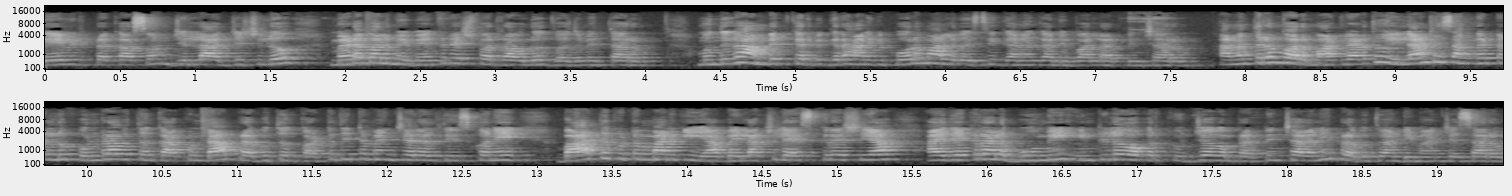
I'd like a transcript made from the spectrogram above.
డేవిడ్ ప్రకాశం జిల్లా అధ్యక్షులు మెడబలమి వెంకటేశ్వరరావులు ధ్వజమెత్తారు. ముందుగా అంబేద్కర్ విగ్రహానికి పూలమాలలు వేసి ఘనంగా నివాళులర్పించారు. అనంతరం వారు మాట్లాడుతూ ఇలాంటి సంఘటనలు పునరావృతం కాకుండా ప్రభుత్వం కట్టుదిట్టమైన చర్యలు తీసుకొని భారత కుటుంబానికి యాభై లక్షల ఎస్క్రేషియా ఐదు ఎకరాల భూమి ఇంటిలో ఒకరికి ఉద్యోగం ప్రకటించాలని ప్రభుత్వాన్ని డిమాండ్ చేశారు.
